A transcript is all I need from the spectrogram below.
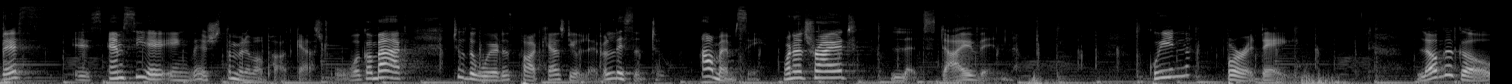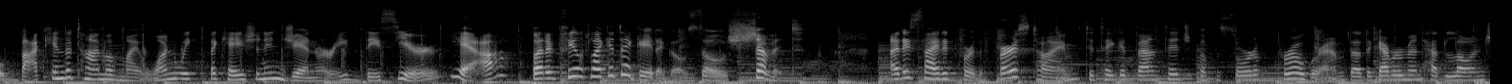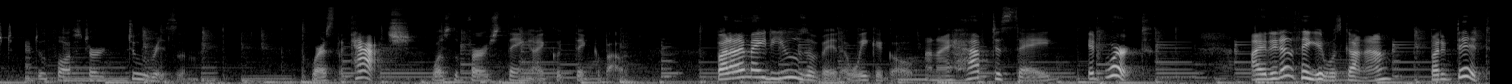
This is MCA English, the Minimal Podcast. Welcome back to the weirdest podcast you'll ever listen to. I'm MC. Wanna try it? Let's dive in. Queen for a day. Long ago, back in the time of my one week vacation in January this year, yeah, but it feels like a decade ago, so shove it. I decided for the first time to take advantage of a sort of program that the government had launched to foster tourism. Where's the catch? was the first thing I could think about. But I made use of it a week ago, and I have to say, it worked. I didn't think it was gonna, but it did.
